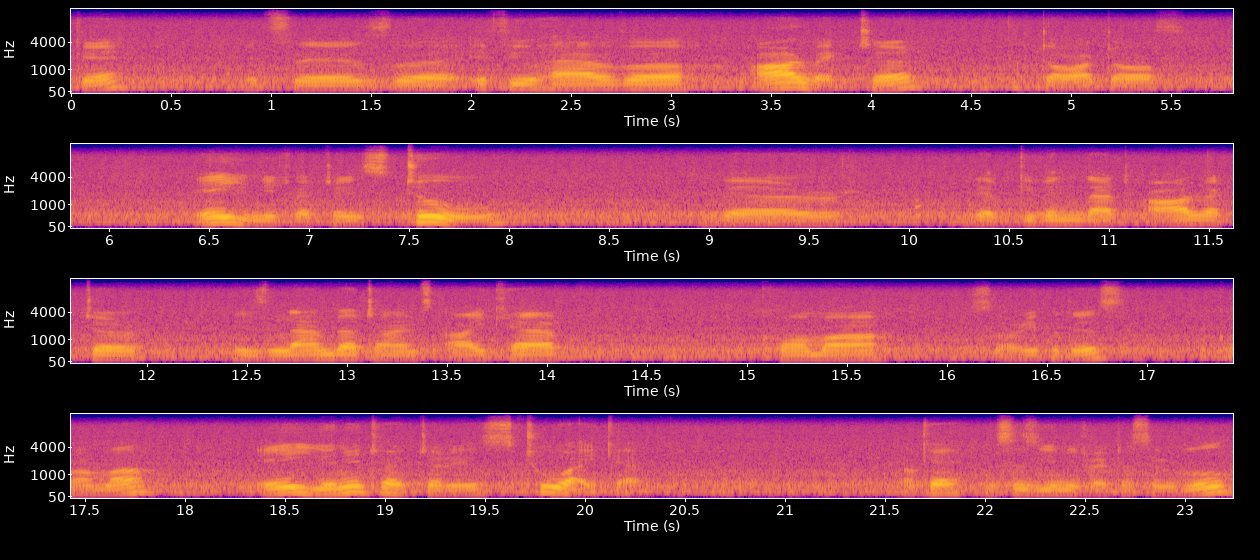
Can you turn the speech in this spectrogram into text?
okay? It says uh, if you have uh, r vector dot of a unit vector is 2 where they've given that r vector is lambda times i cap comma sorry for this comma a unit vector is 2 i cap. Okay this is unit vector symbol.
